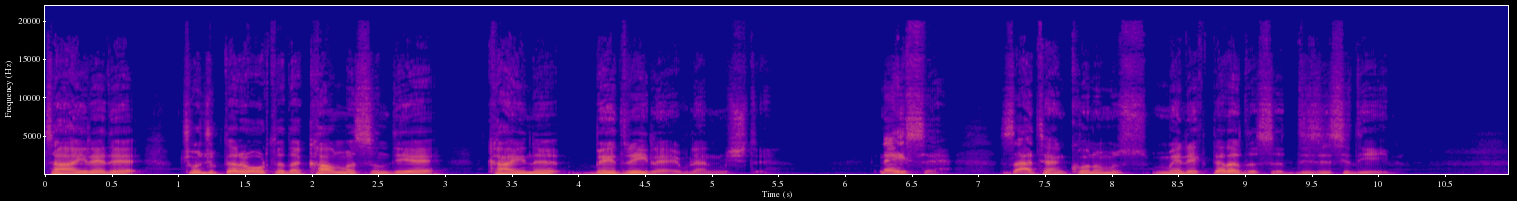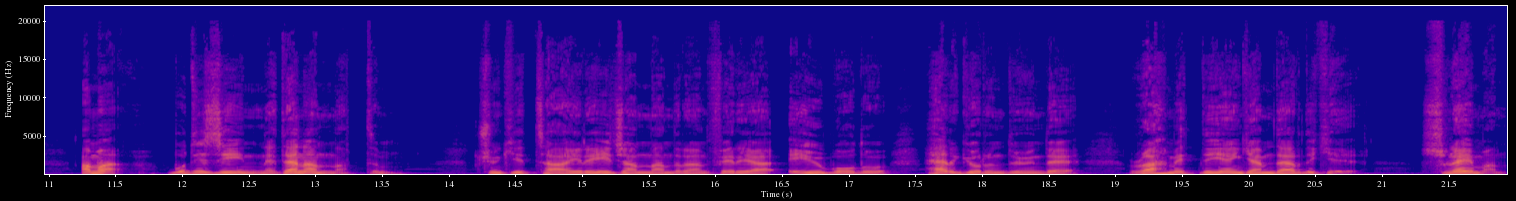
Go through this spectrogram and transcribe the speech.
Tahire de çocukları ortada kalmasın diye kaynı Bedri ile evlenmişti. Neyse, zaten konumuz Melekler Adası dizisi değil. Ama bu diziyi neden anlattım? Çünkü Tahire'yi canlandıran Feriha Eyüboğlu her göründüğünde rahmetli yengem derdi ki, Süleyman,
